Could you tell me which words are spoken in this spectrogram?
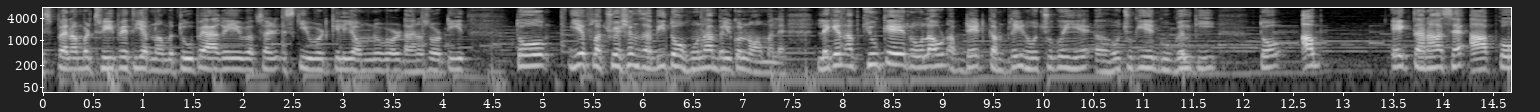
इस पे नंबर थ्री पे थी, अब नंबर टू पे आ गई है वेबसाइट इसकी वर्ड के लिए ऑमनिवर्स डायनासोर टीथ तो ये फ्लक्चुएशंस अभी तो होना बिल्कुल नॉर्मल है। लेकिन अब क्योंकि रोल आउट अपडेट कंप्लीट हो चुकी है, हो चुकी है गूगल की तो अब एक तरह से आपको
